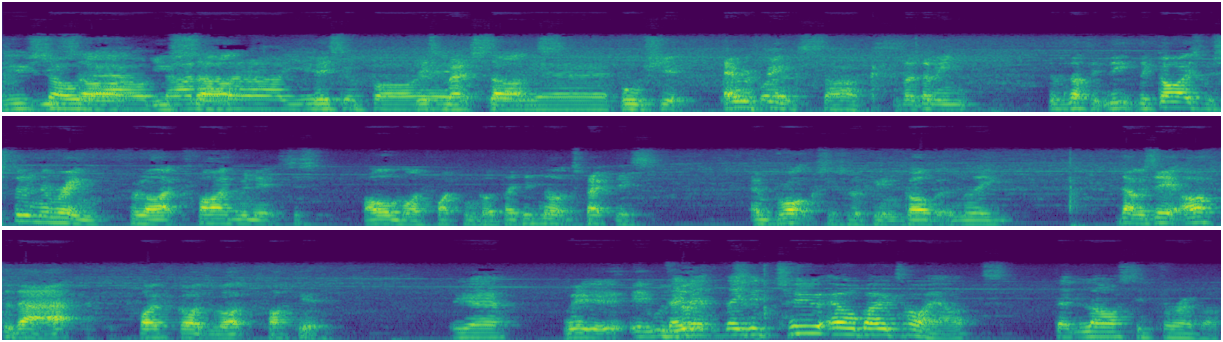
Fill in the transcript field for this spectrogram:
You sold suck, out. you no, no, suck, no, no, You this- goodbye. this match sucks. Yeah. Bullshit. Everything Everything. sucks. But I mean, there was nothing. The, the guys were still in the ring for like five minutes. Just oh my fucking god, they did not expect this. And Brock's just looking Goldberg, and they, that was it. After that, both guys were like, "Fuck it." Yeah. It, it was. They did, they did two elbow tie-ups that lasted forever,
